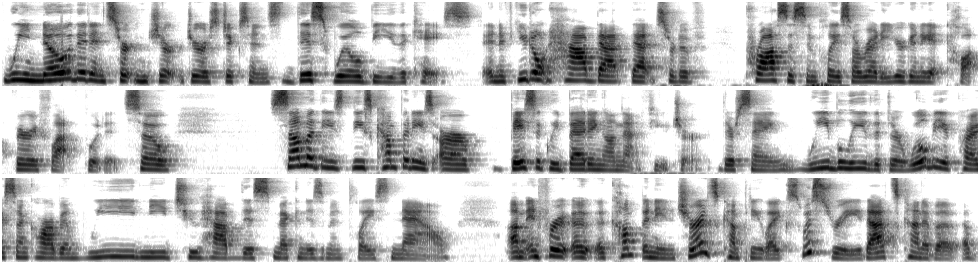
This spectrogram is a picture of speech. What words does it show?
We know that in certain jur- jurisdictions, this will be the case. And if you don't have that, that sort of process in place already, you're going to get caught very flat footed. So some of these these companies are basically betting on that future. They're saying we believe that there will be a price on carbon. We need to have this mechanism in place now. Um, and for a, a, company, an insurance company like Swiss Re, that's kind of a, a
